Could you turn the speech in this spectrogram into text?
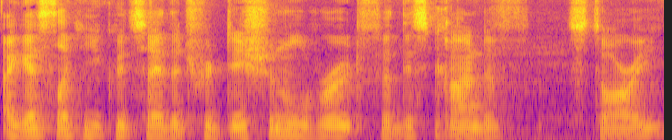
I guess like you could say the traditional route for this kind of story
